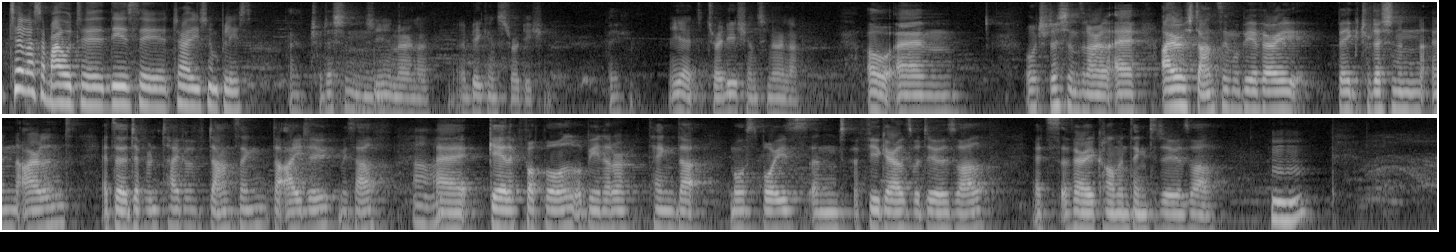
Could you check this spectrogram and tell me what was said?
tell us about uh, this uh, tradition, please. a tradition. Sí, en Ireland. A Vikings tradition. Bacon. Yeah, the traditions in Ireland. Oh, um, oh, traditions in Ireland. Uh, Irish dancing would be a very big tradition in, in Ireland. It's a different type of dancing that I do myself. Uh-huh. Uh, Gaelic football would be another thing that most boys and a few girls would do as well. It's a very common thing to do as well. Ujú.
